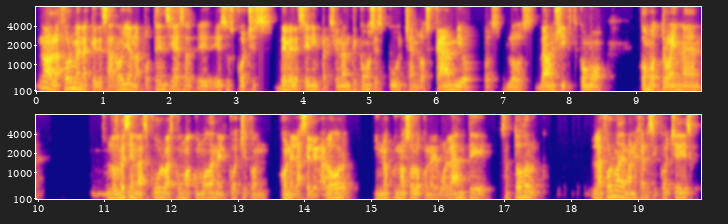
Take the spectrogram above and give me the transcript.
no, la forma en la que desarrollan la potencia e, esos coches debe de ser impresionante, cómo se escuchan, los cambios, los downshifts, cómo, cómo truenan, los ves en las curvas, cómo acomodan el coche con, con el acelerador y no, no solo con el volante. O sea, todo, la forma de manejar ese coche es,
